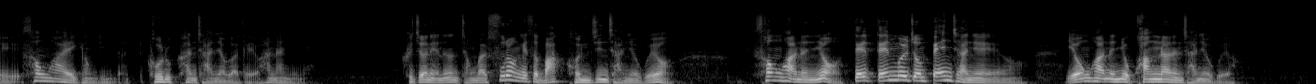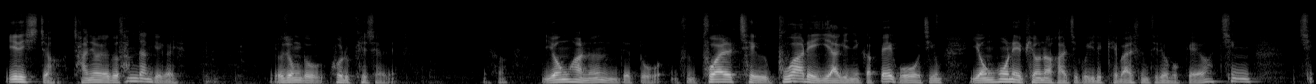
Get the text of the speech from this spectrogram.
예, 성화의 경지입니다. 거룩한 자녀가 돼요. 하나님의. 그전에는 정말 수렁에서 막 건진 자녀고요. 성화는요. 뗏물 좀 뺀 자녀예요. 영화는요. 광나는 자녀고요. 이러시죠. 자녀에도 3단계가 있어요. 이 정도 거룩해져야 돼요. 영화는 이제 또 무슨 부활체의 부활의 이야기니까 빼고 지금 영혼의 변화 가지고 이렇게 말씀드려 볼게요. 칭, 칭,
